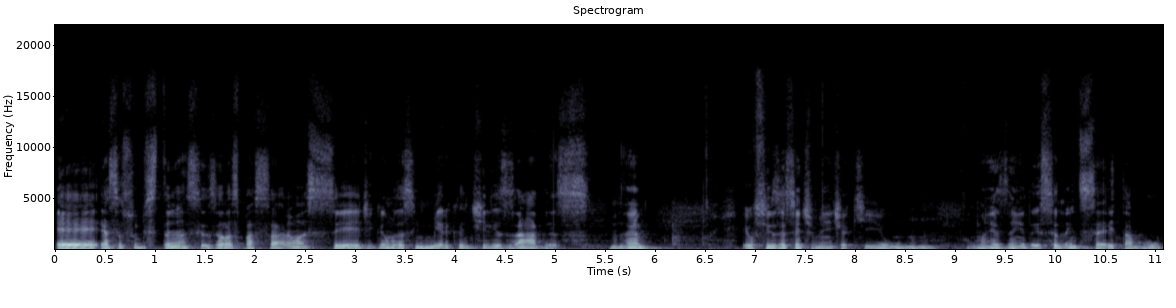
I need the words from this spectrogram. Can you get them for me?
É, essas substâncias elas passaram a ser, digamos assim, mercantilizadas, né? Eu fiz recentemente aqui um, uma resenha da excelente série Tabu,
